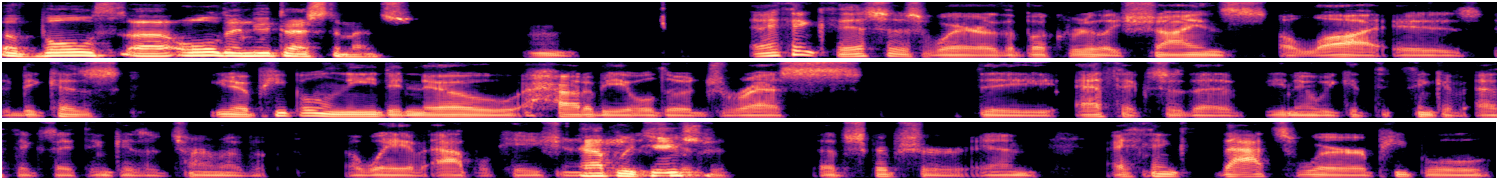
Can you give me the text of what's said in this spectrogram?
of both uh, Old and New Testaments. Mm. And I think this is where the book really shines a lot is because you know people need to know how to be able to address the ethics of the you know we could th- think of ethics I think as a term of a way of application application of scripture and I think that's where people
